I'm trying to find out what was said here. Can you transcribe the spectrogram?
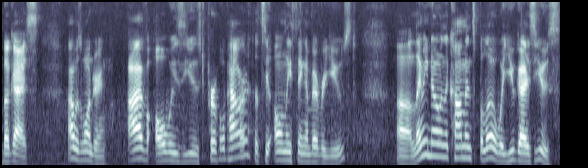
But guys, I was wondering, I've always used Purple Power. That's the only thing I've ever used. Uh, let me know in the comments below what you guys use.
